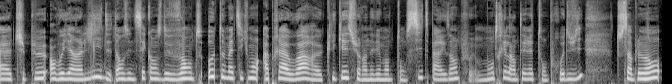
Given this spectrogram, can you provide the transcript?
Euh, tu peux envoyer un lead dans une séquence de vente automatiquement après avoir euh, cliqué sur un élément de ton site, par exemple, montrer l'intérêt de ton produit. Tout simplement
